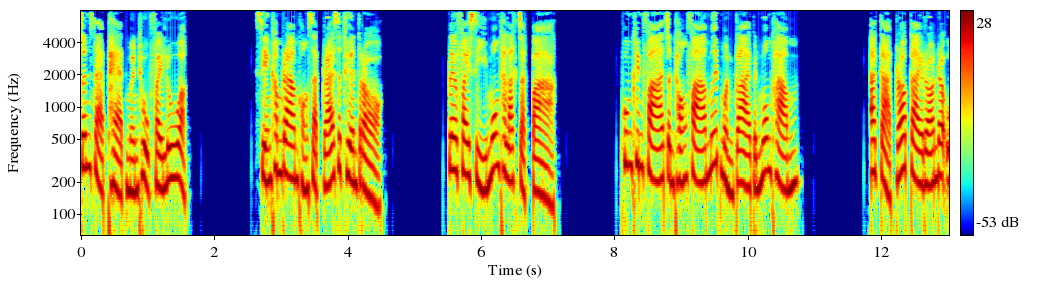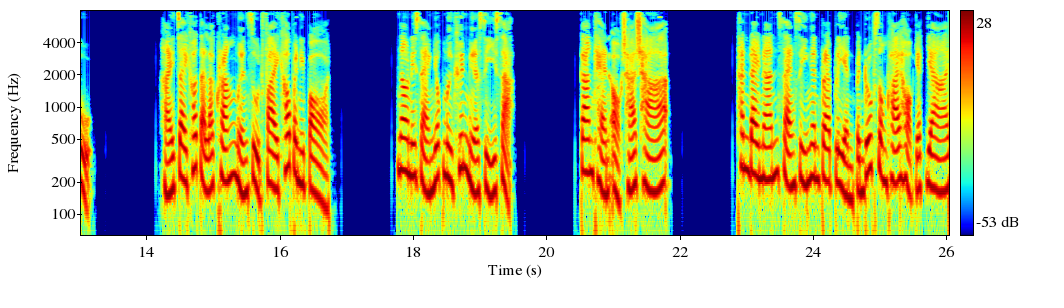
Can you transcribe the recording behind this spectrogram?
จนแสบแผดเหมือนถูกไฟลวก เสียงคำรามของสัตว์ร้ายสะเทือนตรอก เปลวไฟสีม่วงทะลักจากปาก พุ่งขึ้นฟ้าจนท้องฟ้ามืดหม่นกลายเป็นม่วงคล้ำอากาศรอบกายร้อนระอุ หายใจเข้าแต่ละครั้งเหมือนสูดไฟเข้าไปในปอด เงาในแสงยกมือขึ้นเหนือศีรษะกางแขนออกช้าช้าๆ ทันใดนั้นแสงสีเงินแปรเปลี่ยนเป็นรูปทรงคล้ายหอกยักย้าย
